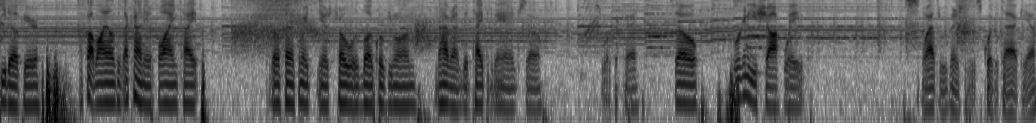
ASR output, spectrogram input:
P-Dub here. I caught my own because I kind of need a flying type. Because I was having so many, you know, trouble with bug Pokemon, not having a good type advantage, so okay. So, we're going to use Shockwave. Well, after we finish this quick attack, yeah.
